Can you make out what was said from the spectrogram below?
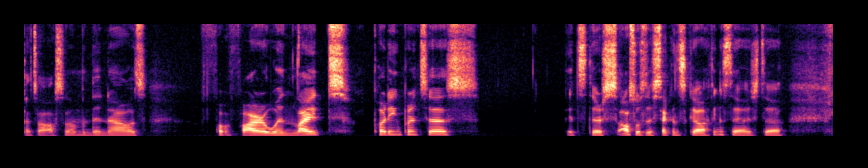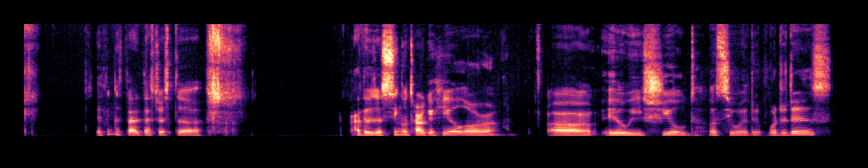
that's awesome. And then now it's fire, wind, light, pudding princess. It's there's also the second skill. I think it's the it's the. I think it's that that's just the. Either the single target heal or uh AoE shield. Let's see what it, what it is.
